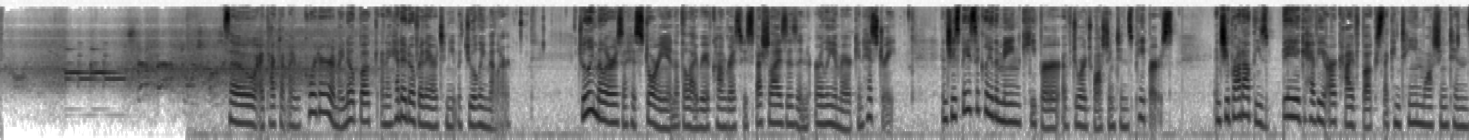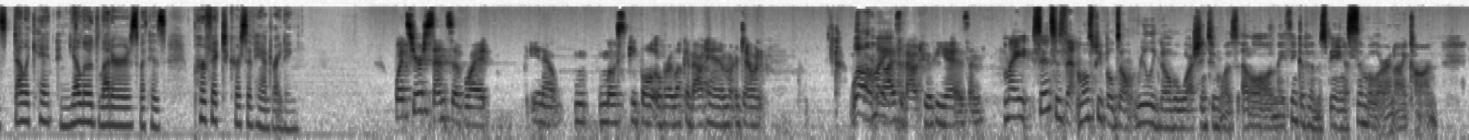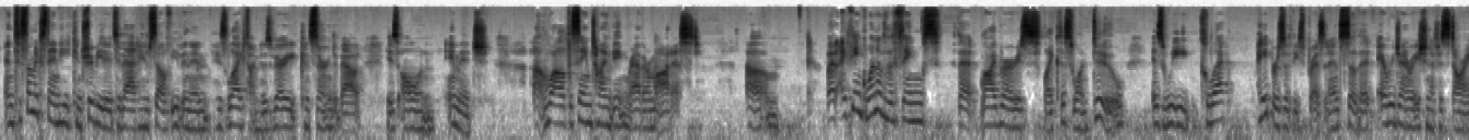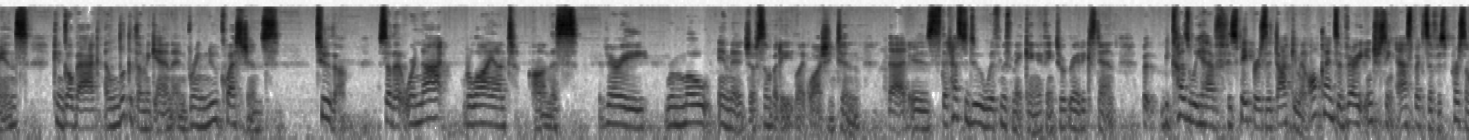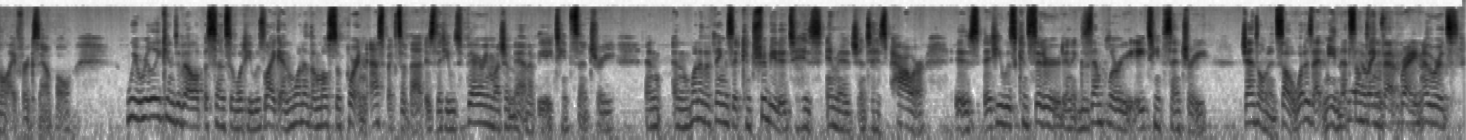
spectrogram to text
So I packed up my recorder and my notebook, and I headed over there to meet with Julie Miller. Julie Miller is a historian at the Library of Congress who specializes in early American history. And she's basically the main keeper of George Washington's papers. And she brought out these big, heavy archive books that contain Washington's delicate and yellowed letters with his perfect cursive handwriting. What's your sense of what, you know, m- most people overlook about him or don't, well, don't my, realize about who he is? And my sense is that most people don't really know who Washington was at all, and they think of him as being a symbol or an icon. And to some extent, he contributed to that himself, even in his lifetime. He was very concerned about his own image, um, while at the same time being rather modest. Um, but I think one of the things that libraries like this one do is we collect papers of these presidents so that every generation of historians can go back and look at them again and bring new questions to them. So that we're not reliant on this very remote image of somebody like Washington that is that has to do with myth making, I think, to a great extent. But because we have his papers that document all kinds of very interesting aspects of his personal life, for example, we really can develop a sense of what he was like. And one of the most important aspects of that is that he was very much a man of the 18th century. And, and one of the things that contributed to his image and to his power is that he was considered an exemplary 18th century gentleman. So what does that mean? That's Yeah, something that, that right? In other words,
